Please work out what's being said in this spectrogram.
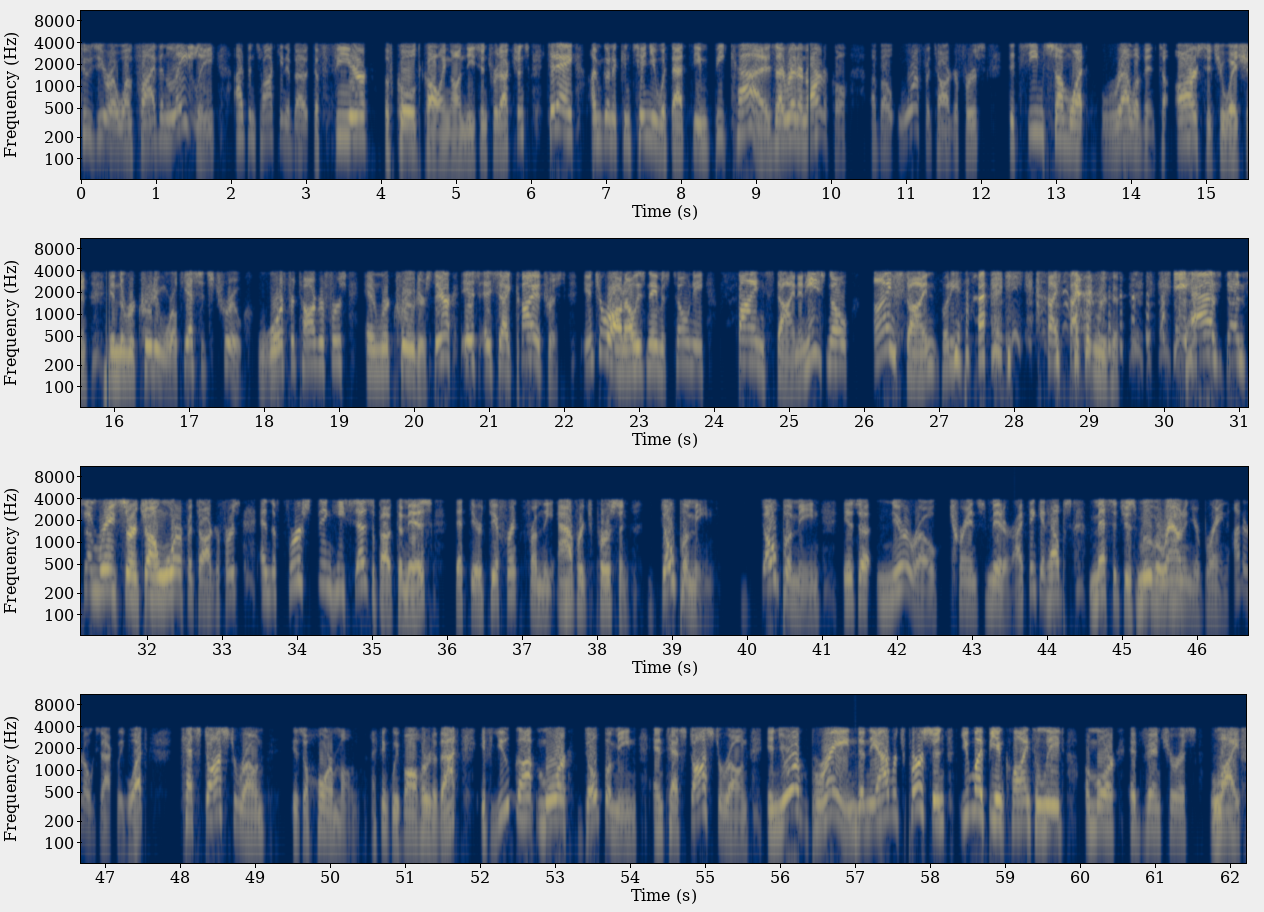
2015. And lately, I've been talking about the fear of cold calling on these introductions. Today, I'm going to continue with that theme because I read an article about war photographers that seems somewhat relevant to our situation in the recruiting world. Yes, it's true. War photographers and recruiters. There is a psychiatrist in Toronto. His name is Tony Feinstein, and he's no Einstein, but he, he I, I couldn't resist. he has done some research on war photographers, and the first thing he says about them is that they're different from the average person. Dopamine dopamine is a neurotransmitter. I think it helps messages move around in your brain. I don't know exactly what. Testosterone is a hormone. I think we've all heard of that. If you got more dopamine and testosterone in your brain than the average person, you might be inclined to lead a more adventurous life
